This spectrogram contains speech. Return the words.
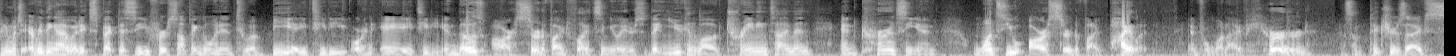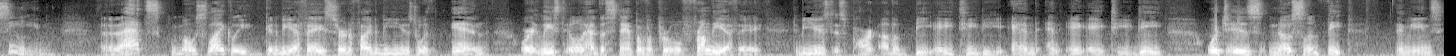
pretty much everything I would expect to see for something going into a BATD or an AATD. And those are certified flight simulators that you can log training time in and currency in once you are a certified pilot. And from what I've heard and some pictures I've seen, that's most likely going to be FAA certified to be used within, or at least it will have the stamp of approval from the FAA to be used as part of a BATD and an AATD, which is no slim feat. It means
